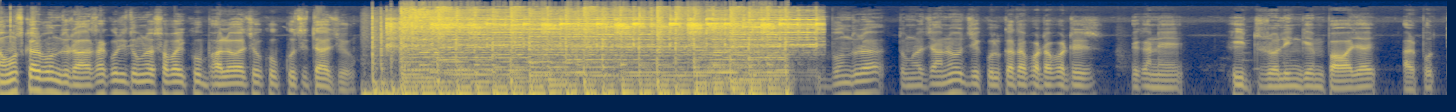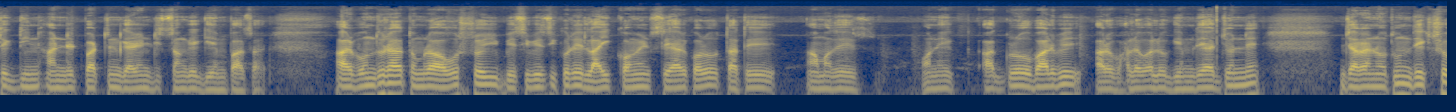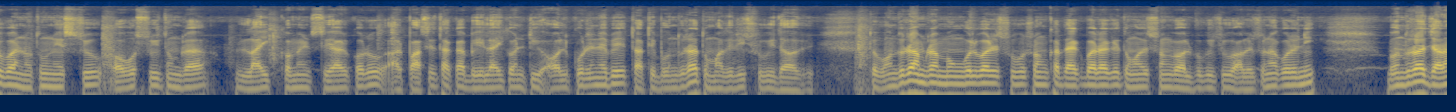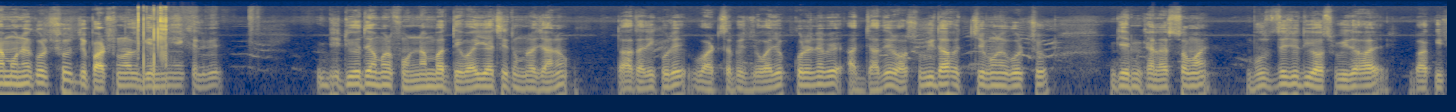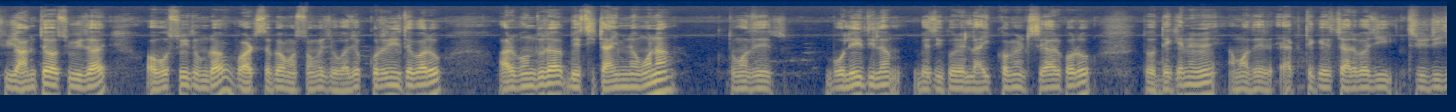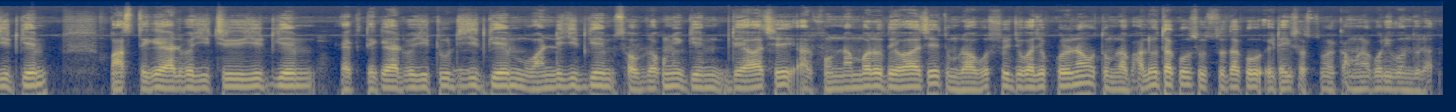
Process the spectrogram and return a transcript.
নমস্কার বন্ধুরা, আশা করি তোমরা সবাই খুব ভালো আছো, খুব খুশিতে আছো। বন্ধুরা, তোমরা জানো যে কলকাতা ফটাফটের এখানে হিট রোলিং গেম পাওয়া যায় আর প্রত্যেক দিন হান্ড্রেড পার্সেন্ট গ্যারেন্টির সঙ্গে গেম পাস হয়। আর বন্ধুরা, তোমরা অবশ্যই বেশি বেশি করে লাইক কমেন্ট শেয়ার করো, তাতে আমাদের অনেক আগ্রহ বাড়বে আরও ভালো ভালো গেম দেওয়ার জন্যে। যারা নতুন দেখছ বা নতুন এসছো, অবশ্যই তোমরা লাইক কমেন্ট শেয়ার করো আর পাশে থাকা বেল আইকনটি অল করে নেবে, তাতে বন্ধুরা তোমাদেরই সুবিধা হবে। তো বন্ধুরা, আমরা মঙ্গলবারের শুভ সংখ্যা দেখবার আগে তোমাদের সঙ্গে অল্প কিছু আলোচনা করে নিই। বন্ধুরা, যারা মনে করছ যে পার্সোনাল গেম নিয়ে খেলবে, ভিডিওতে আমার ফোন নাম্বার দেওয়াই আছে, তোমরা জানো, তাড়াতাড়ি করে হোয়াটসঅ্যাপে যোগাযোগ করে নেবে। আর যাদের অসুবিধা হচ্ছে মনে করছ গেম খেলার সময় বুঝতে যদি অসুবিধা হয় বা কিছু জানতে অসুবিধা হয়, অবশ্যই তোমরা হোয়াটসঅ্যাপে আমার সঙ্গে যোগাযোগ করে নিতে পারো। আর বন্ধুরা, বেশি টাইম নেব না। তোমাদের বলেই দিলাম, বেশি করে লাইক কমেন্ট শেয়ার করো। তো দেখে নেবে আমাদের এক থেকে চার বাজি থ্রি ডিজিট গেম পাঁচ থেকে আট বাজি থ্রি ডিজিট গেম এক থেকে আট বাজি two digit game one digit game সব রকমের গেম দেওয়া আছে আর ফোন নাম্বারও দেওয়া আছে। তোমরা অবশ্যই যোগাযোগ করে নাও। তোমরা ভালো থাকো, সুস্থ থাকো, এটাই সবসময় কামনা করি বন্ধুরা।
